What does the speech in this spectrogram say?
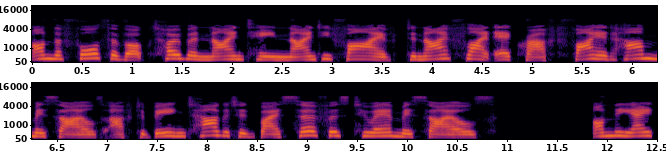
On 4 October 1995, Deny Flight aircraft fired HARM missiles after being targeted by surface-to-air missiles. On 8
